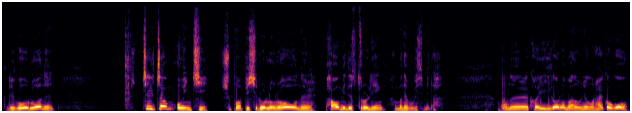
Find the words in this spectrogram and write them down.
그리고 루어는 7.5인치 슈퍼피시 롤러로 오늘 파워 미드 스트롤링 한번 해보겠습니다. 오늘 거의 이걸로만 운영을 할 거고,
